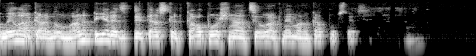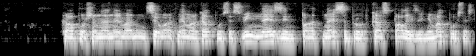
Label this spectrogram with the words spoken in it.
Lielākā nu, mana pieredze ir tas, ka kalpošanā cilvēki nemāk atpūsties kalpošanā nevar, cilvēki nemāk atpūsties. Viņi nezina, pat nesaprot, kas palīdz viņam atpūsties.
